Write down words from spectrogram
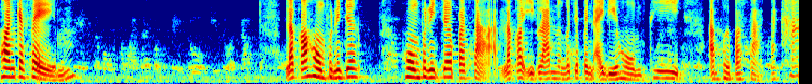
พรเกษม แล้วก็โฮมเฟอร์นิเจอร์โฮมเฟอร์นิเจอร์ปราสาท แล้วก็อีกร้านหนึ่งก็จะเป็นไอดีโฮมที่อำเภอปราสาทนะคะ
